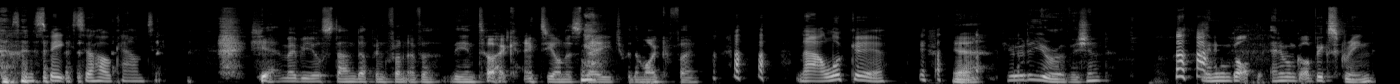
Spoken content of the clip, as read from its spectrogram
he's going to speak to a whole county yeah, maybe you'll stand up in front of a, the entire county on a stage with a microphone. now look here Yeah. You heard of Eurovision? anyone got anyone got a big screen?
